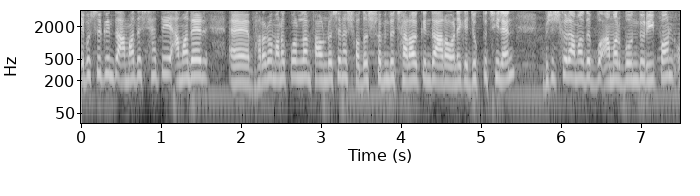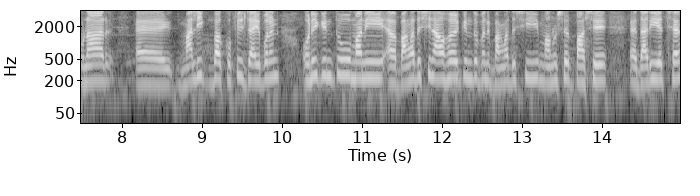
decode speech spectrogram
এবছর কিন্তু আমাদের সাথে আমাদের আহ, ভারতীয় মানব কল্যাণ ফাউন্ডেশনের সদস্যবিন্দু ছাড়াও কিন্তু আরও অনেকে যুক্ত ছিলেন। বিশেষ করে আমাদের আমার বন্ধু রিপন ওনার মালিক বা কফিল যাই বলেন উনি কিন্তু মানে বাংলাদেশি না হয়ে কিন্তু মানে বাংলাদেশি মানুষের পাশে দাঁড়িয়েছেন।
